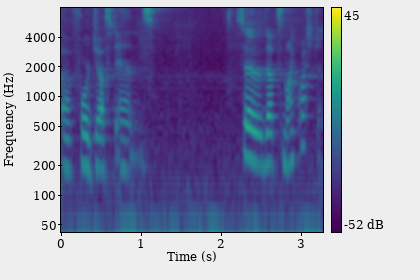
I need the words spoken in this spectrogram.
uh, for just ends. So that's my question.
